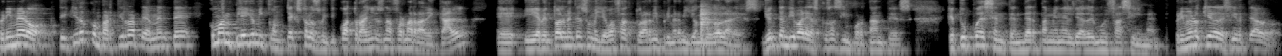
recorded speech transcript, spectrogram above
Primero, te quiero compartir rápidamente cómo amplié yo mi contexto a los 24 años de una forma radical eh, y eventualmente eso me llevó a facturar mi primer millón de dólares. Yo entendí varias cosas importantes que tú puedes entender también el día de hoy muy fácilmente. Primero quiero decirte algo.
